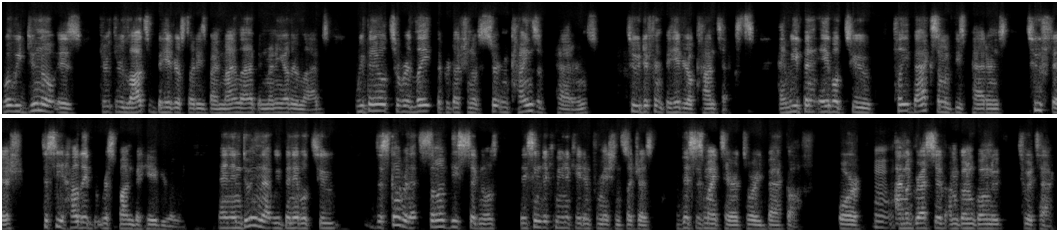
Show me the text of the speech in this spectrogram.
what we do know is through through lots of behavioral studies by my lab and many other labs, we've been able to relate the production of certain kinds of patterns to different behavioral contexts. And we've been able to play back some of these patterns to fish to see how they respond behaviorally. And in doing that, we've been able to discover that some of these signals, they seem to communicate information such as, this is my territory, back off. Or mm. I'm aggressive, I'm going, going to, to attack.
